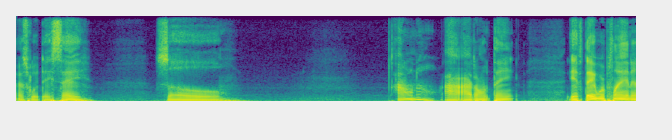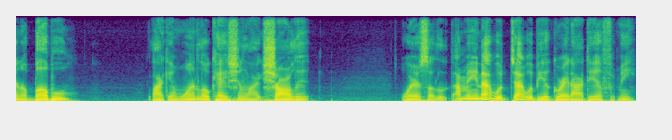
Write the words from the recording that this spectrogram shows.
That's what they say. So I don't know. I, I don't think if they were playing in a bubble, like in one location, like Charlotte, where it's a, I mean, that would that would be a great idea for me.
